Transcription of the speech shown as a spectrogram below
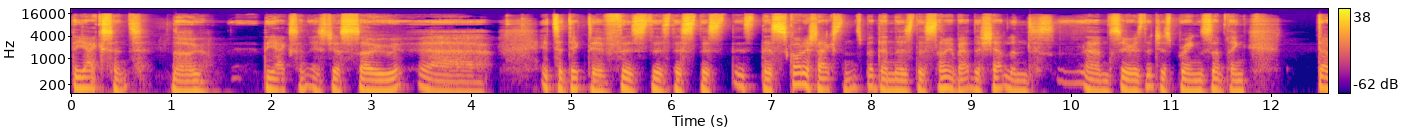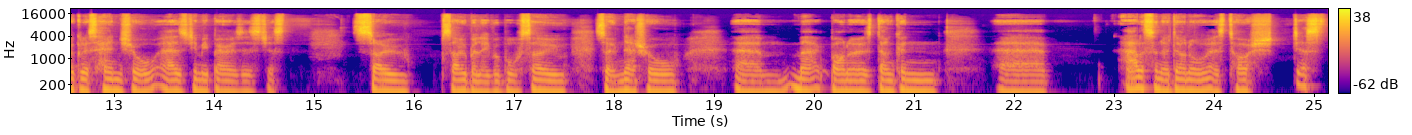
The accent, though, the accent is just so uh, it's addictive. There's there's this this there's, Scottish accents, but then there's there's something about the Shetland um, series that just brings something. Douglas Henshall as Jimmy Perez is just so so believable, so so natural. Um, Mark Bonnar as Duncan, uh, Alison O'Donnell as Tosh, just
